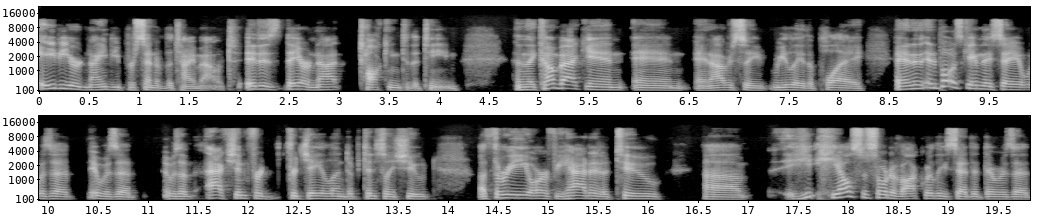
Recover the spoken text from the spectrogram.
80 or 90% of the time out. It is they are not talking to the team and they come back in and and obviously relay the play. And in, in post game, they say it was a it was a it was an action for for Jalen to potentially shoot a three, or if he had it, a two. Uh, he he also sort of awkwardly said that there was a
